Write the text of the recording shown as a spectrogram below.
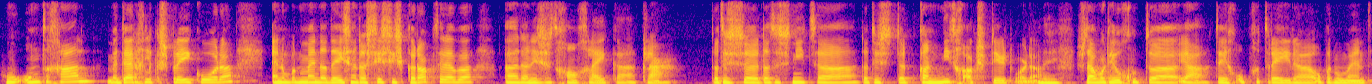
hoe om te gaan met dergelijke spreekkoren. En op het moment dat deze een racistisch karakter hebben, uh, dan is het gewoon gelijk uh, klaar. Dat, is, uh, dat, is niet, dat, is, dat kan niet geaccepteerd worden. Nee. Dus daar wordt heel goed ja, tegen opgetreden op het moment.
